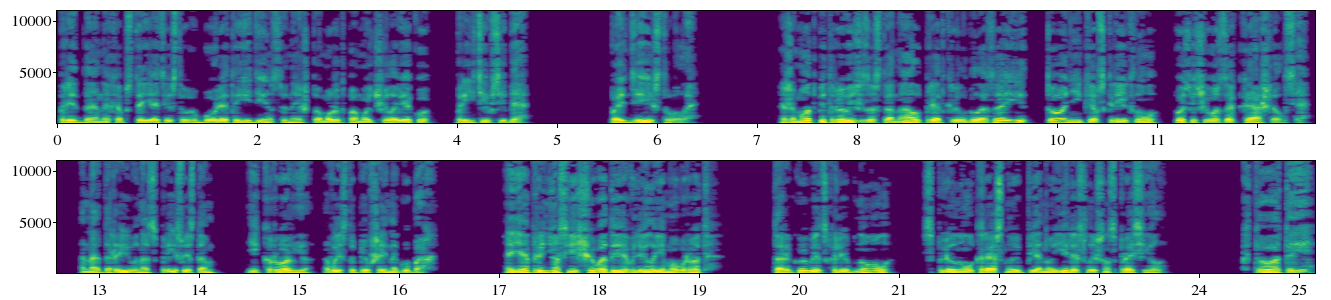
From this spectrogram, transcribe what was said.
При данных обстоятельствах боль — это единственное, что может помочь человеку прийти в себя. Подействовало. Жмот Петрович застонал, приоткрыл глаза и тоненько вскрикнул, после чего закашлялся, надрывно, с присвистом и кровью, выступившей на губах. Я принес еще воды, влил ему в рот. Торговец хлебнул, сплюнул красную пену, еле слышно спросил. «Кто ты?»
